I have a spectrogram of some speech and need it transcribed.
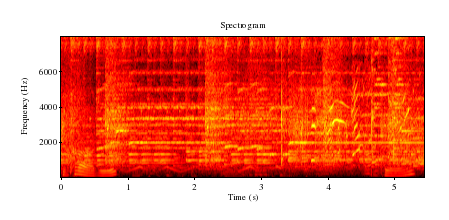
괜찮아 아직. 오케이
